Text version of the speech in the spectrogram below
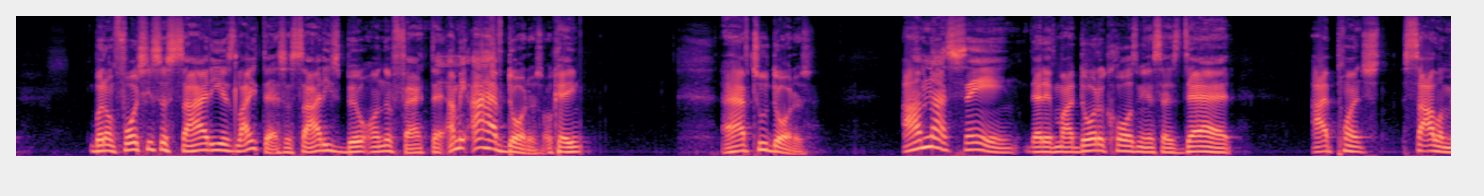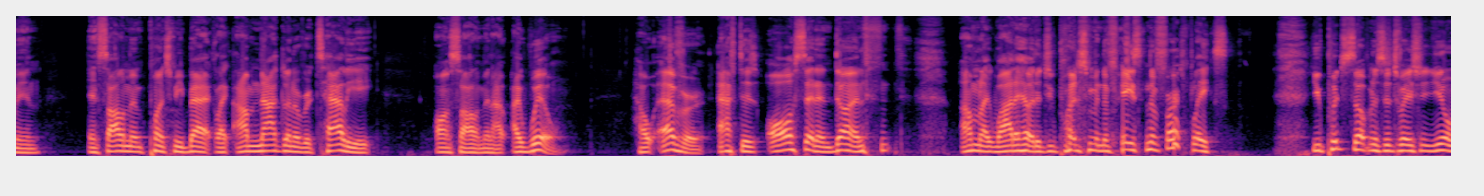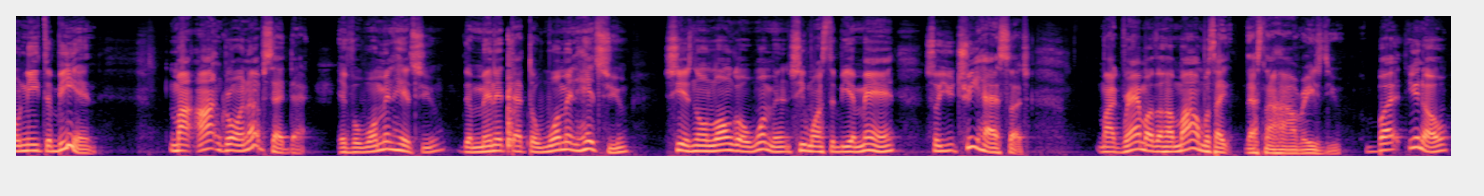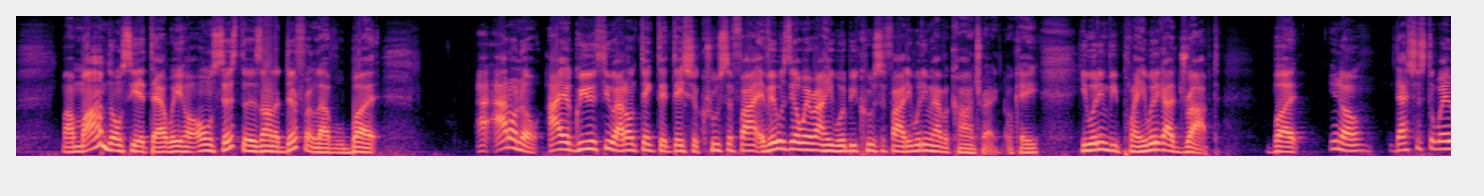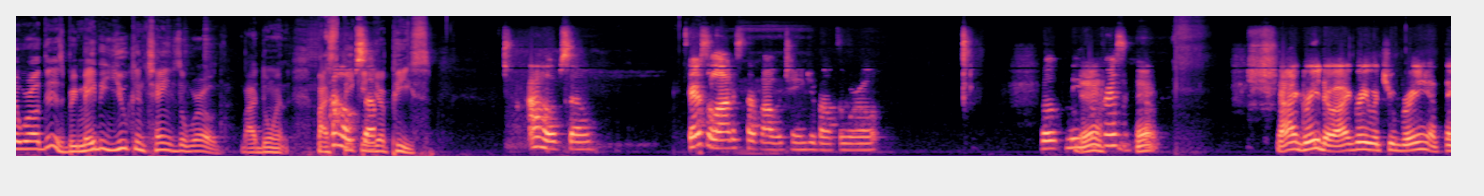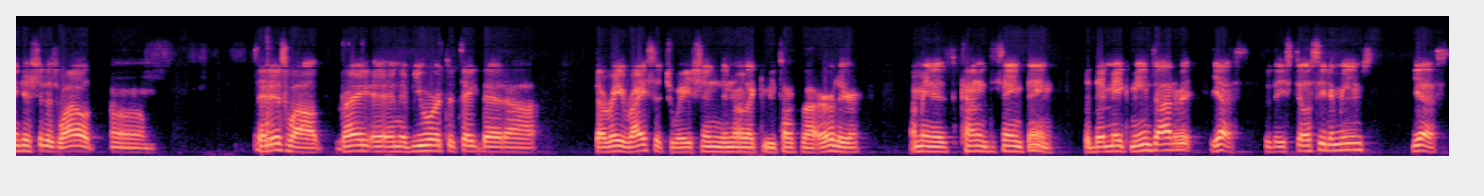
But unfortunately, society is like that. Society's built on the fact that I mean, I have daughters. Okay, I have two daughters. I'm not saying that if my daughter calls me and says, "Dad, I punched Solomon," and Solomon punched me back, like I'm not gonna retaliate on Solomon. I, I will. However, after it's all said and done, I'm like, why the hell did you punch him in the face in the first place? you put yourself in a situation you don't need to be in. My aunt growing up said that if a woman hits you, the minute that the woman hits you, she is no longer a woman. She wants to be a man. So you treat her as such. My grandmother, her mom was like, that's not how I raised you. But, you know, my mom don't see it that way. Her own sister is on a different level. But I, I don't know. I agree with you. I don't think that they should crucify. If it was the other way around, he would be crucified. He wouldn't even have a contract. Okay. He wouldn't be playing. He would have got dropped. But, you know, that's just the way the world is. But maybe you can change the world by doing by hope speaking so. your piece. I hope so. There's a lot of stuff I would change about the world. Vote me Yeah, for president. yeah. I agree, though. I agree with you, Bree. I think it shit is wild. Um, it is wild, right? And if you were to take that uh, the Ray Rice situation, you know, like we talked about earlier, I mean, it's kind of the same thing. Did they make memes out of it? Yes. Do they still see the memes? Yes.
